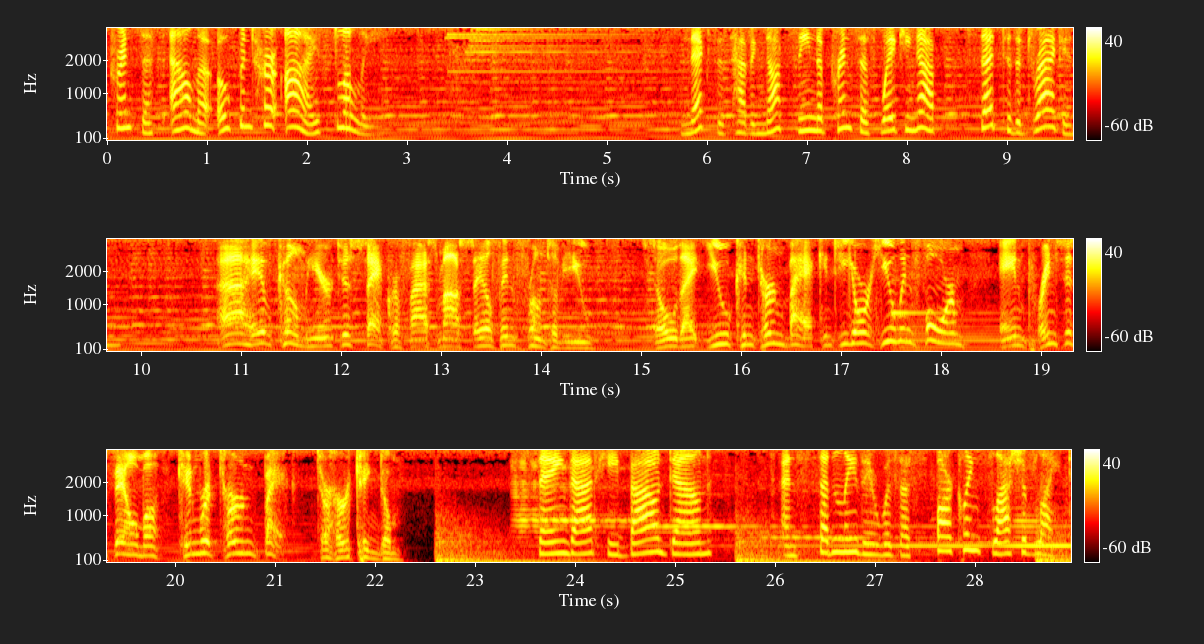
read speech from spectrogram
Princess Alma opened her eyes slowly. Nexus, having not seen the princess waking up, said to the dragon, I have come here to sacrifice myself in front of you so that you can turn back into your human form and Princess Elma can return back to her kingdom. Saying that, he bowed down, and suddenly there was a sparkling flash of light.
